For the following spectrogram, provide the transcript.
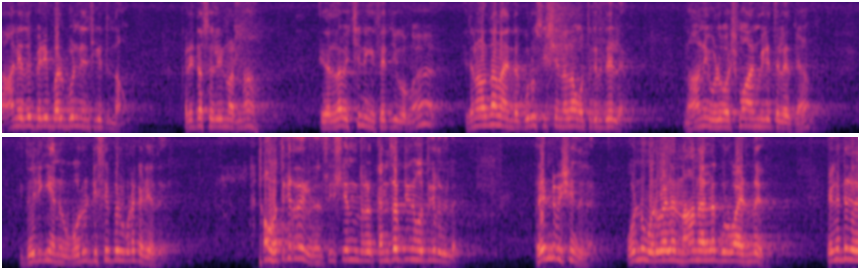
தான் எதுவும் பெரிய பல்புன்னு நினச்சிக்கிட்டு இருந்தான். கரெக்டாக சொல்லின்னு வரணும்? இதெல்லாம் வச்சு நீங்கள் தெரிஞ்சுக்கோங்க இதனால தான் நான் இந்த குரு சிஷியனெல்லாம் ஒத்துக்கிறதே இல்லை. நானும் இவ்வளோ வருஷமாக ஆன்மீகத்தில் இருக்கேன். இது வரைக்கும் எனக்கு ஒரு டிசிப்பிள் கூட கிடையாது. நான் ஒத்துக்கிறதே இல்லை. சிஷ்யன்ற கன்செப்டின்னு ஒத்துக்கிறது இல்லை. ரெண்டு விஷயம் இதில். ஒன்று ஒருவேளை நான் நல்ல குருவாக இருந்து எங்கிட்ட இருக்கிற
